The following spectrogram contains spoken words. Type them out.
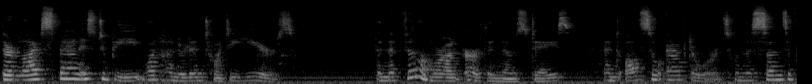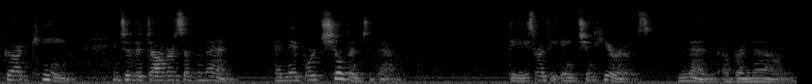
their lifespan is to be 120 years. The Nephilim were on earth in those days, and also afterwards, when the sons of God came into the daughters of men, and they bore children to them. These were the ancient heroes, men of renown.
